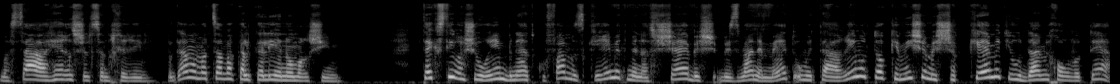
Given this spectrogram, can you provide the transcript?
מסע ההרס של סנחריב, וגם המצב הכלכלי אינו מרשים. טקסטים אשוריים בני התקופה מזכירים את מנשה בזמן אמת ומתארים אותו כמי שמשקם את יהודה מחורבותיה.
